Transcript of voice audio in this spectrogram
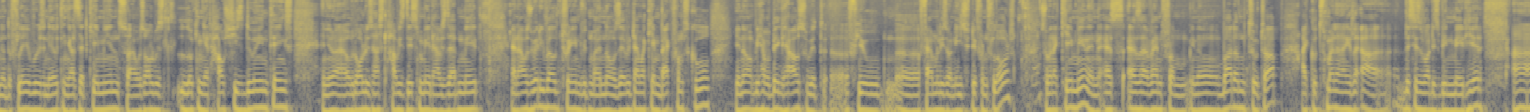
you know, the flavors and everything else that came in. So I was always looking at how she's doing things, and you know, I would always ask, "How is this made? How is that made?" And I was very well trained with my nose. Every time I came back from school, you know, we have a big house with uh, a few uh, families on each different floors. So when I came in, and as as I went from you know bottom to top, I could smell, and I was like, "Ah, this is what is being made here. Ah,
